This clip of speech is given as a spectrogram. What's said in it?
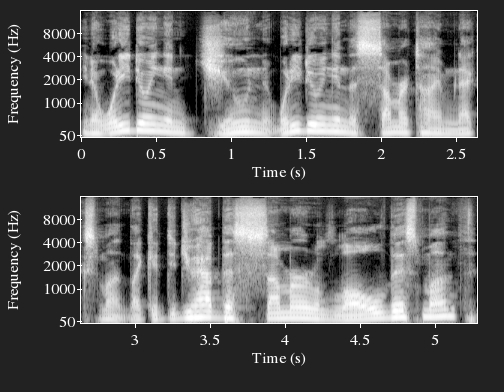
You know what are you doing in june? What are you doing in the summertime next month? Like did you have the summer lull this month?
